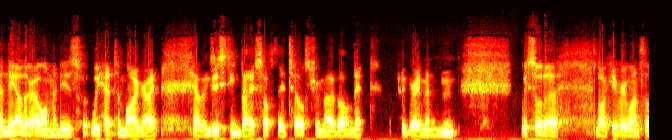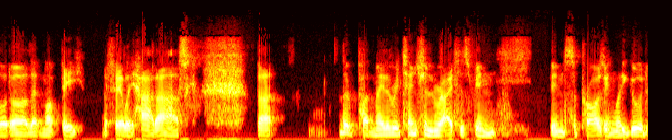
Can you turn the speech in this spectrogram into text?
and the other element is we had to migrate our existing base off their Telstra mobile net agreement, and we sort of, like everyone thought, oh, that might be a fairly hard ask, but the pardon me, the retention rate has been been surprisingly good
